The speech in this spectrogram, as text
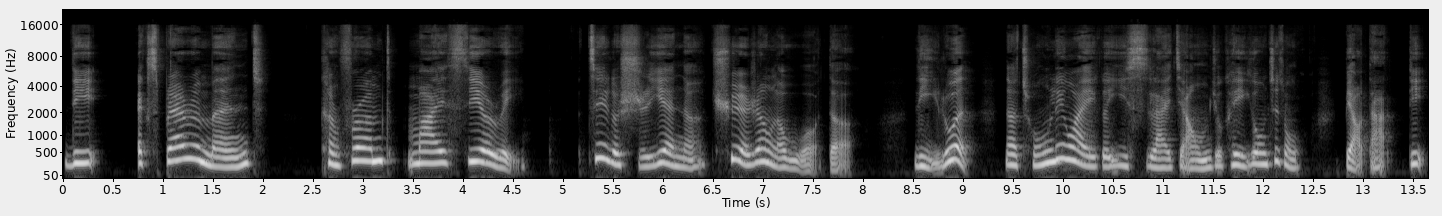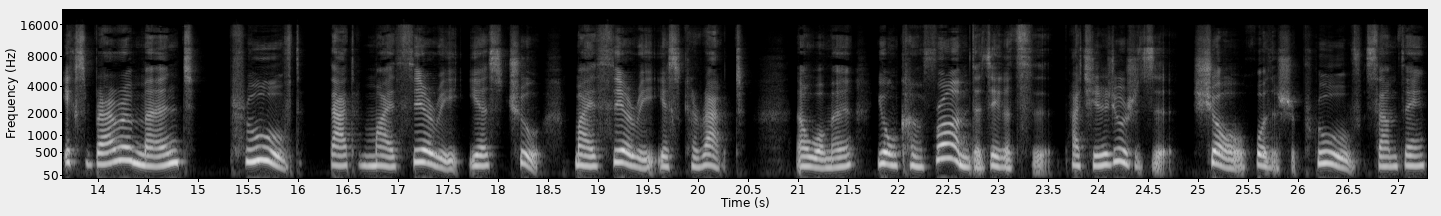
：The experiment confirmed my theory。这个实验呢，确认了我的理论。那从另外一个意思来讲，我们就可以用这种表达：The experiment proved。That my theory is true. My theory is correct. 那我们用 confirm 的这个词，它其实就是指 show 或者是 prove something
